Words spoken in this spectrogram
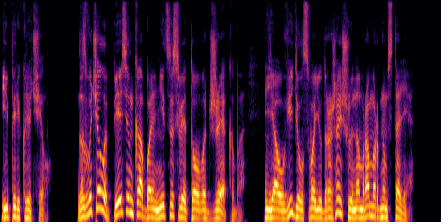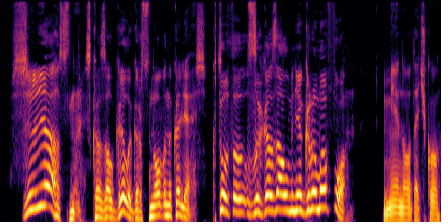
и переключил. Зазвучала песенка о больнице святого Джекоба я увидел свою дрожайшую на мраморном столе. «Все ясно», — сказал Геллагер, снова накаляясь. «Кто-то заказал мне граммофон». «Минуточку».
